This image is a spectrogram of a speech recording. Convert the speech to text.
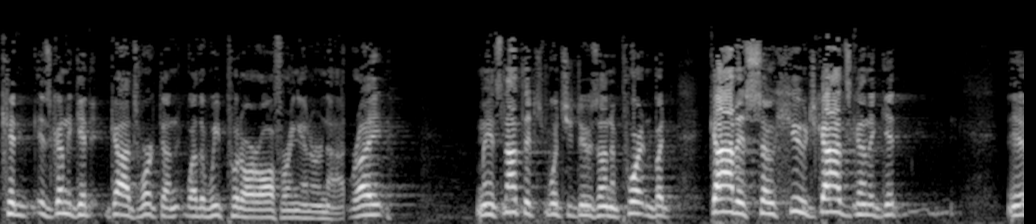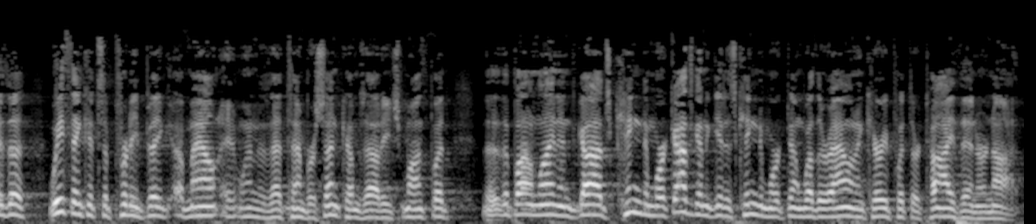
can, is going to get God's work done whether we put our offering in or not, right? I mean, it's not that what you do is unimportant, but God is so huge. God's going to get, you know, the, we think it's a pretty big amount when that 10% comes out each month, but the, the bottom line in God's kingdom work, God's going to get his kingdom work done whether Alan and Carrie put their tithe in or not.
